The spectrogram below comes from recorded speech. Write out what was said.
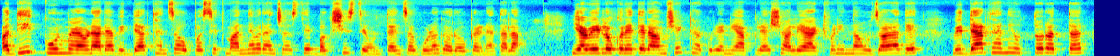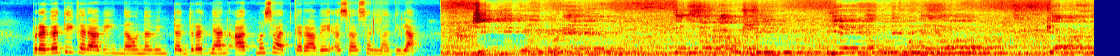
अधिक गुण मिळवणाऱ्या विद्यार्थ्यांचा उपस्थित मान्यवरांच्या हस्ते बक्षीस देऊन त्यांचा गुणगौरव करण्यात आला. यावेळी लोकनेते रामशेठ ठाकूर यांनी आपल्या शालेय आठवणींना उजाळा देत विद्यार्थ्यांनी उत्तरोत्तर प्रगती करावी नवनवीन तंत्रज्ञान आत्मसात करावे असा सल्ला दिला. त्या गोष्टी या एकदा उल्लेख की आपण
